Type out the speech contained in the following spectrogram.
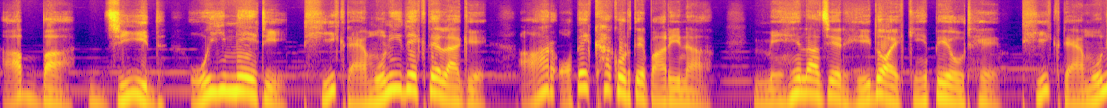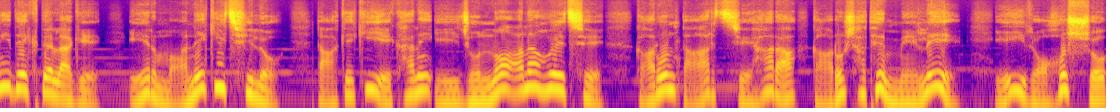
আব্বা, জিদ, ওই মেয়েটি ঠিক তেমনই দেখতে লাগে। আর অপেক্ষা করতে পারি না। মেহনাজের হৃদয় কেঁপে ওঠে। ঠিক তেমনই দেখতে লাগে। এর মানে কি ছিল? তাকে কি এখানে এই জন্য আনা হয়েছে? কারণ তার চেহারা কারও সাথে মেলে। এই রহস্য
